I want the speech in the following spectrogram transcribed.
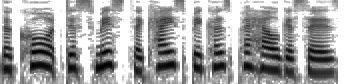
The court dismissed the case because Pihelgas's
